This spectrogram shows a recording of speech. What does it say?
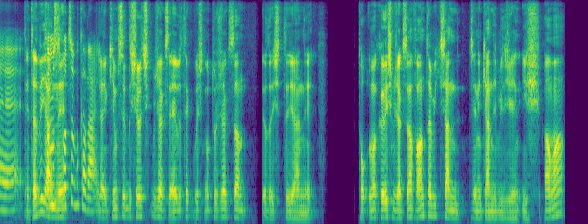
E, e tabii kamu yani spotu bu kadar. yani kimse dışarı çıkmayacaksa, evde tek başına oturacaksan ya da işte yani topluma karışmayacaksan falan tabii ki sen senin kendi bileceğin iş ama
